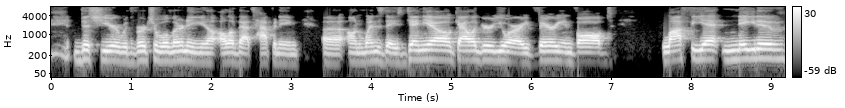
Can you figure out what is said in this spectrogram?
this year with virtual learning. You know, all of that's happening uh, on Wednesdays. Danielle Gallagher, you are very involved Lafayette native.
